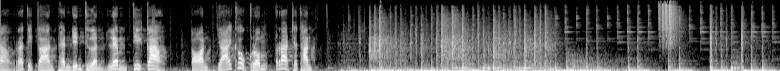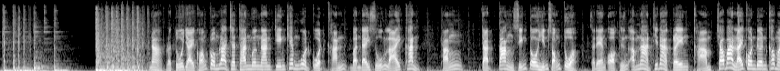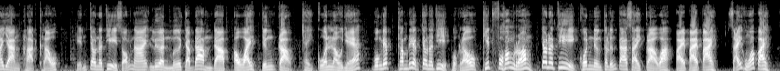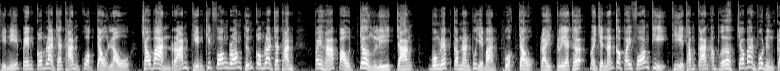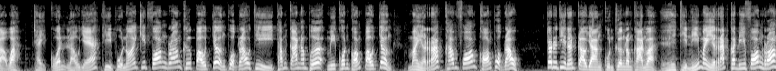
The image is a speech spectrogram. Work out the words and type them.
เจ้ารัติการแผ่นดินเถื่อนเล่มที่ 9 ตอนย้ายเข้ากรมราชทัณฑ์หน้าประตูใหญ่ของกรมราชทัณฑ์เมืองนานเกียงเข้มงวดกวดขัน บันไดสูงหลายขั้น ทั้งจัดตั้งสิงโตหินสองตัว แสดงออกถึงอำนาจที่น่าเกรงขาม ชาวบ้านหลายคนเดินเข้ามาอย่างขลาดเขลา เห็นเจ้าหน้าที่สองนายเลื่อนมือจับด้ามดาบเอาไว้ จึงกล่าว ใช่กวนเราแย่วงเล็บคำเรียกเจ้าหน้าที่ พวกเราคิดฟ้องร้อง เจ้าหน้าที่คนหนึ่งถลึงตาใส่กล่าวว่า ไปไปไปใส่หัวไป ที่นี้เป็นกรมราชทัณฑ์พวกเจ้าเราชาวบ้านร้านถิ่นคิดฟ้องร้องถึงกรมราชทัณฑ์ไปหาเป่าเจิ้งลีจาง วงเล็บกำนันผู้ใหญ่บ้าน พวกเจ้าไกลเกลียเถอะ ไม่เช่นนั้นก็ไปฟ้องที่ที่ทำการอำเภอ ชาวบ้านผู้หนึ่งกล่าวว่าใช่กวนเราแย่ที่ผู้น้อยคิดฟ้องร้องคือเป่าเจิ้ง พวกเราที่ทำการอำเภอมีคนของเป่าเจิ้ง ไม่รับคำฟ้องของพวกเรา เจ้าหน้าที่นั้นกล่าวอย่างขุนเคืองรำคาญว่า เฮ้ยที่นี้ไม่รับคดีฟ้องร้อง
